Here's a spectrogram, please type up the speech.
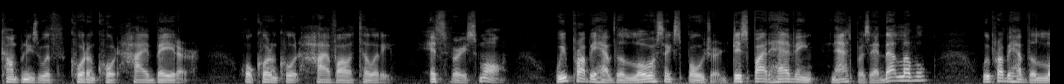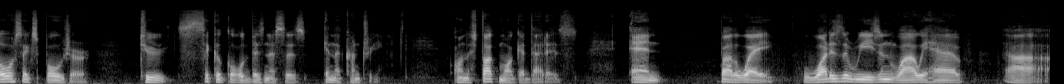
companies with quote unquote high beta or quote unquote high volatility? It's very small. We probably have the lowest exposure, despite having NASPERS at that level. We probably have the lowest exposure to cyclical businesses in the country, on the stock market, that is. And by the way, what is the reason why we have uh,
